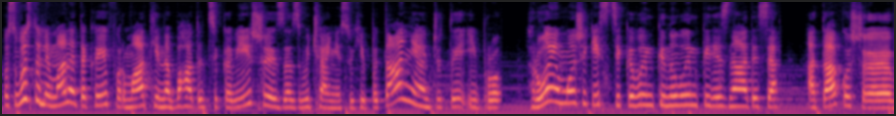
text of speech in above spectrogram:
Особисто для мене такий формат є набагато цікавіший за звичайні сухі питання, адже ти і про героя можеш якісь цікавинки, новинки дізнатися, а також е,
